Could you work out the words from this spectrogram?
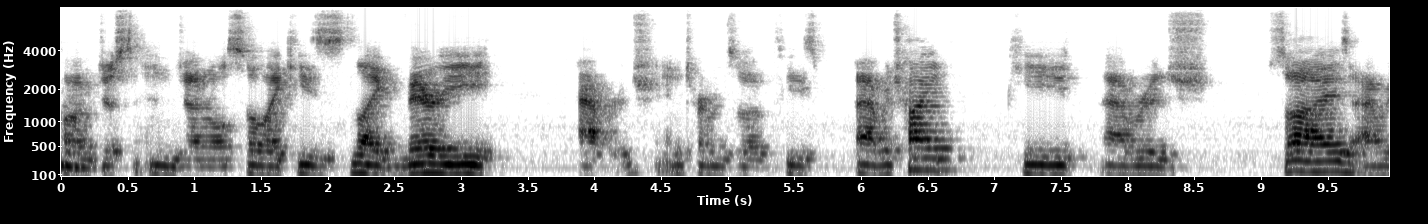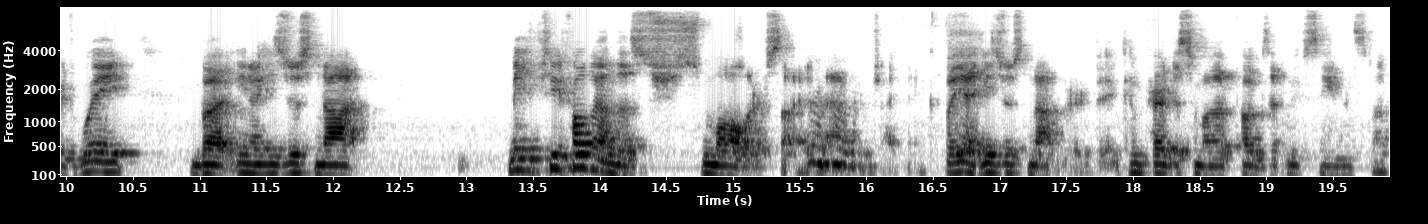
pug mm-hmm. just in general. So like he's like very average in terms of he's average height, he average size, average weight, but you know he's just not. He's probably on the smaller side of mm-hmm. average, I think. But yeah, he's just not very big compared to some other pugs that we've seen and stuff.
